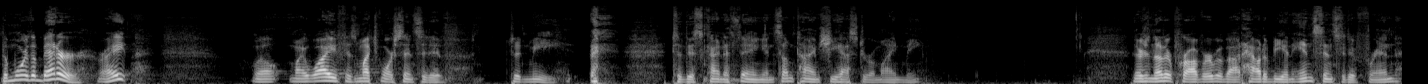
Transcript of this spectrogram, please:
The more the better, right? Well, my wife is much more sensitive to me, to this kind of thing, and sometimes she has to remind me. There's another proverb about how to be an insensitive friend,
